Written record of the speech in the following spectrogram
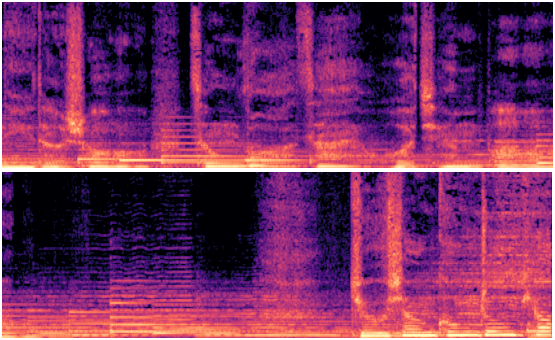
你的手曾落在我肩膀，就像空中漂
